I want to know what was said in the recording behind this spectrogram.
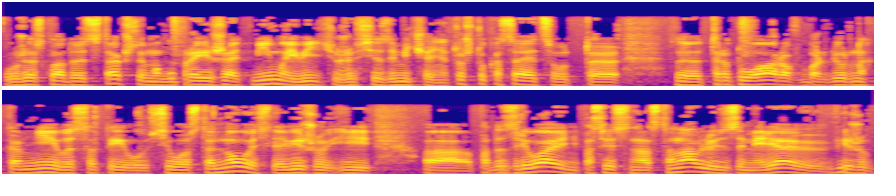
уже складывается так, что я могу проезжать мимо и видеть уже все замечания. То, что касается вот, э, э, тротуаров, бордюрных камней, высоты и всего остального, если я вижу и а, подозреваю, непосредственно останавливаюсь, замеряю, вижу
